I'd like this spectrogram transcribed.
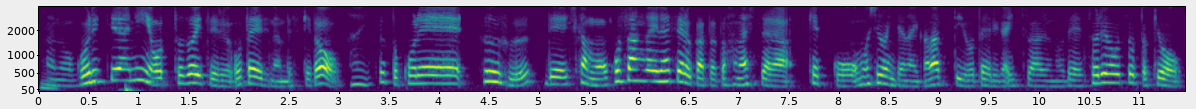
うんあの、ゴリチラにお届いてるお便りなんですけど、はい。ちょっとこれ、夫婦で、しかもお子さんがいらっしゃる方と話したら結構面白いんじゃないかなっていうお便りがいつあるので、それをちょっと今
